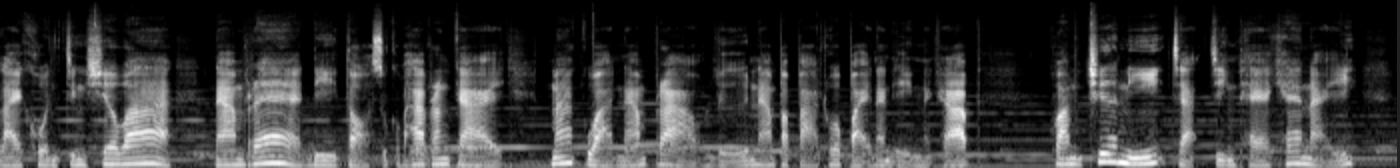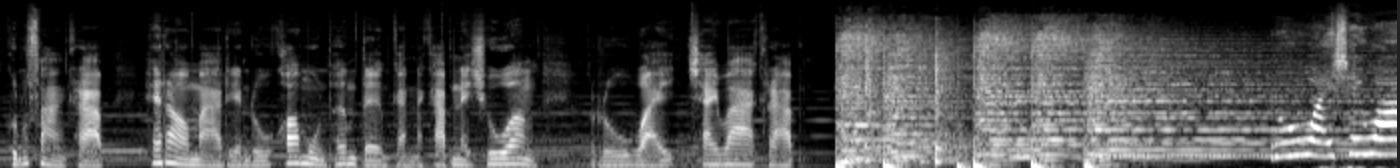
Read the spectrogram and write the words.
หลายคนจึงเชื่อว่าน้ำแร่ดีต่อสุขภาพร่างกาย มากกว่าน้ำเปล่า หรือน้ำประปาทั่วไปนั่นเองนะครับ ความเชื่อนี้จะจริงแท้แค่ไหน คุณผู้ฟังครับ ให้เรามาเรียนรู้ข้อมูลเพิ่มเติมกันนะครับ ในช่วง รู้ไว้ใช่ว่าครับว้ใช่ว่า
